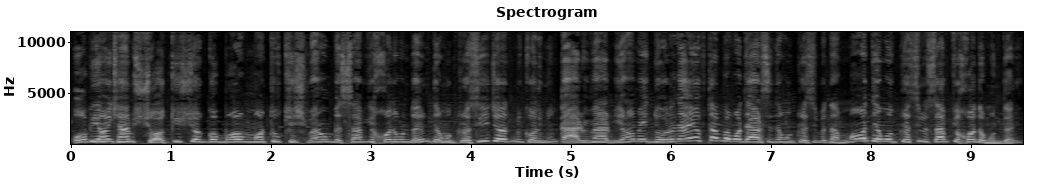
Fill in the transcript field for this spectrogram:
اوبیان که هم شاکی شد گفت با ما تو کشورمون به سبک خودمون داریم دموکراسی ایجاد می‌کنیم. این غربی مربی هم دوره نیافتن به ما درس دموکراسی بدن. ما دموکراسی به سبک خودمون داریم.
